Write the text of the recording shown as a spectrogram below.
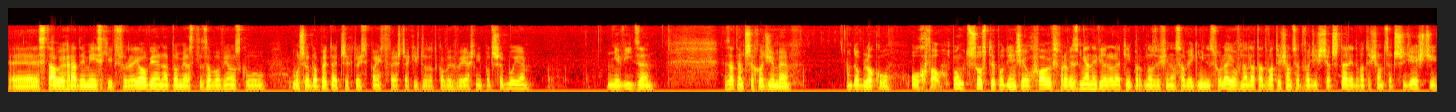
e, stałych Rady Miejskiej w Sulejowie. Natomiast z obowiązku muszę dopytać, czy ktoś z Państwa jeszcze jakichś dodatkowych wyjaśnień potrzebuje. Nie widzę. Zatem przechodzimy do bloku uchwał. Punkt szósty. Podjęcie uchwały w sprawie zmiany wieloletniej prognozy finansowej gminy Sulejów na lata 2024-2030.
